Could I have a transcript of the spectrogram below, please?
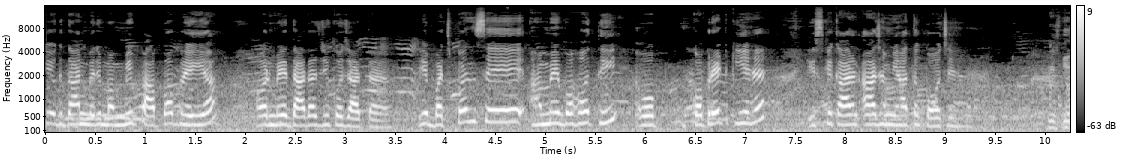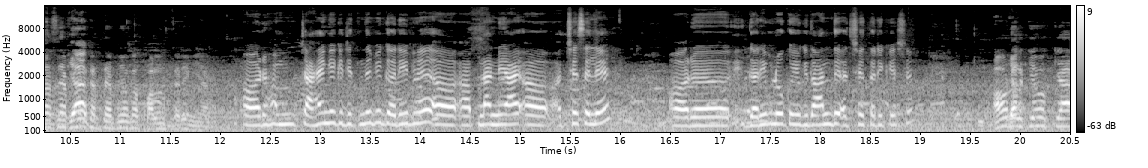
योगदान मेरे मम्मी, पापा, भैया और मेरे दादाजी को जाता है। ये बचपन से हमें बहुत ही वो कोऑपरेट किए हैं। इसके कारण आज हम यहाँ तक पहुँचे हैं। किस तरह से अपने कर्तव्यों का पालन करेंगे आप? और हम चाहेंगे कि जितने भी गरीब हैं अपना न्याय अच्छे से लें और गरीब लोग को योगदान दें अच्छे तरीके से। और लड़कियों को क्या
